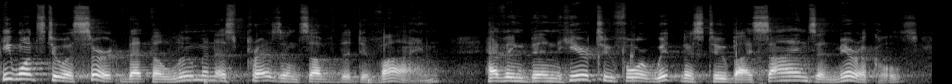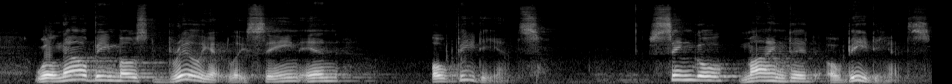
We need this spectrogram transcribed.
He wants to assert that the luminous presence of the divine, having been heretofore witnessed to by signs and miracles, will now be most brilliantly seen in obedience, single minded obedience,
